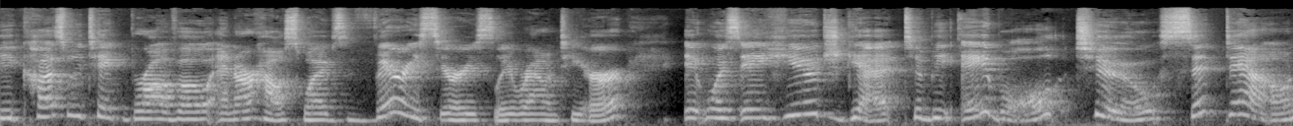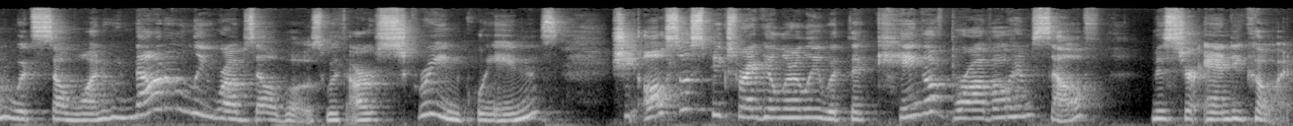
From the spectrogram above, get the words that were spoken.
Because we take Bravo and our housewives very seriously around here, it was a huge get to be able to sit down with someone who not only rubs elbows with our screen queens, she also speaks regularly with the king of Bravo himself, Mr. Andy Cohen.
